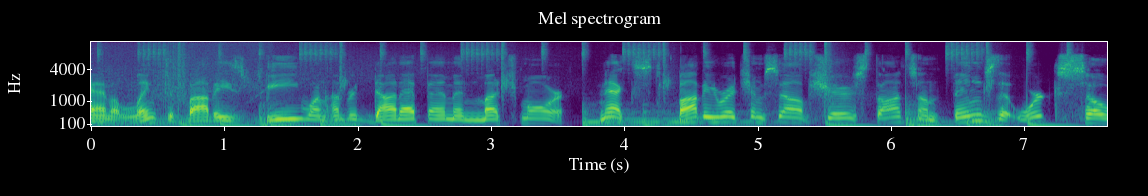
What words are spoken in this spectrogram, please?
and a link to Bobby's B100.FM and much more. Next, Bobby Rich himself shares thoughts on things that work so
